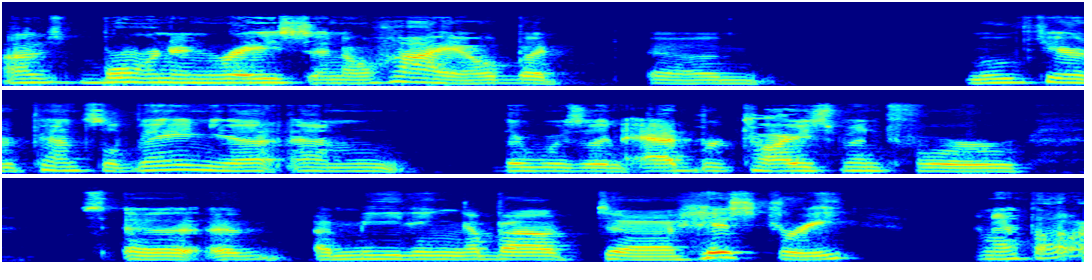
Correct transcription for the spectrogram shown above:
i was born and raised in ohio but um, moved here to pennsylvania and there was an advertisement for a, a, a meeting about uh, history. And i thought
